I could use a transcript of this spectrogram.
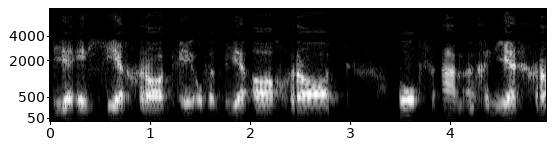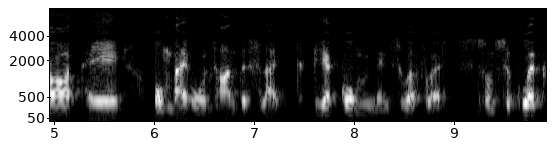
BSc graad hê of 'n BA graad of 'n um, ingenieursgraad hê om by ons aan te sluit, BCom en so voort. So ons soek ook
